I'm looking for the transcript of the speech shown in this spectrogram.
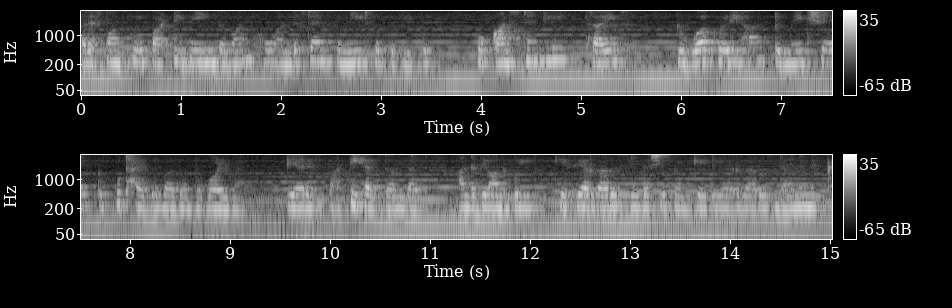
A responsible party being the one who understands the needs of the people, who constantly thrives to work very hard to make sure to put Hyderabad on the world map. TRS party has done that under the Honorable KCR Garu's leadership and KTR Garu's dynamic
